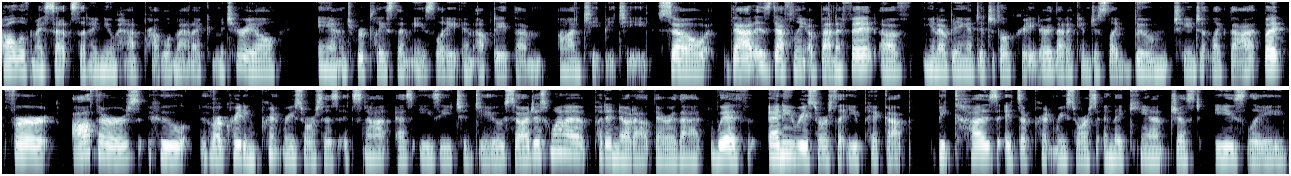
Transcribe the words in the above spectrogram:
all of my sets that I knew had problematic material and replace them easily and update them on TPT. So that is definitely a benefit of, you know, being a digital creator that I can just like boom, change it like that. But for authors who who are creating print resources, it's not as easy to do. So I just want to put a note out there that with any resource that you pick up because it's a print resource and they can't just easily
